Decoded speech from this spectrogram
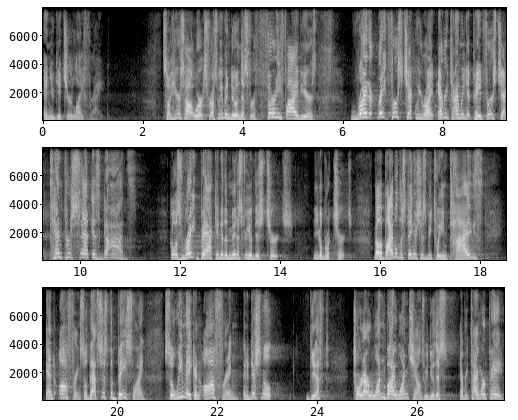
and you get your life right. So here's how it works for us. We've been doing this for 35 years. Right, right, first check we write, every time we get paid, first check, 10% is God's goes right back into the ministry of this church, Eagle Brook Church. Now, the Bible distinguishes between tithes and offering. So that's just the baseline. So we make an offering, an additional gift toward our one by one challenge. We do this every time we're paid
